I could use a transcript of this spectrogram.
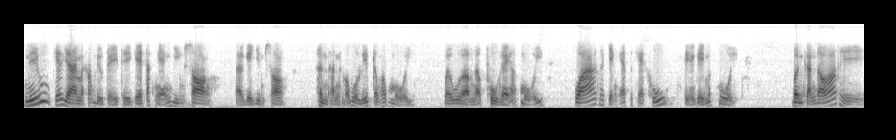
nếu kéo dài mà không điều trị thì gây tắc nghẽn viên son à, gây viêm son hình thành khối polyp trong hốc mũi. Bao gồm nó phù nề hốc mũi quá nó chèn ép cái khe khú thì nó gây mất mùi. Bên cạnh đó thì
